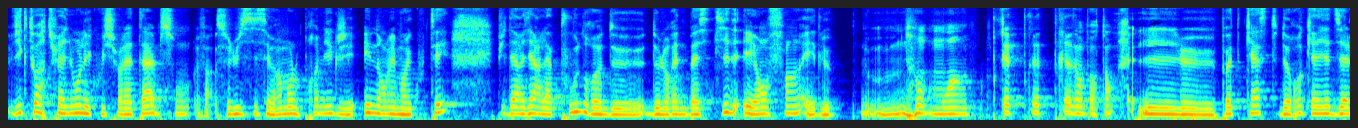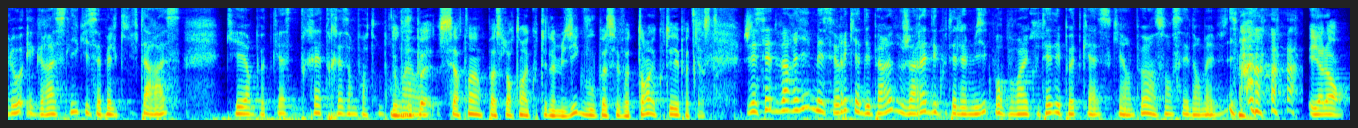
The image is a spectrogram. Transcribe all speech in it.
Victoire Tuaillon, Les couilles sur la table, sont, enfin, celui-ci, c'est vraiment le premier que j'ai énormément écouté. Puis derrière, La poudre de, de Lorraine Bastide. Et enfin, et le non moins très, très, très important, le podcast de Rokhaya Diallo et Grassly qui s'appelle Kif Taras, qui est un podcast très, très important pour Donc moi. vous ouais. pa- certains passent leur temps à écouter de la musique, vous passez votre temps à écouter des podcasts. J'essaie de varier, mais c'est vrai qu'il y a des périodes où j'arrête d'écouter de la musique pour pouvoir écouter des podcasts, ce qui est un peu insensé dans ma vie. Et alors,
